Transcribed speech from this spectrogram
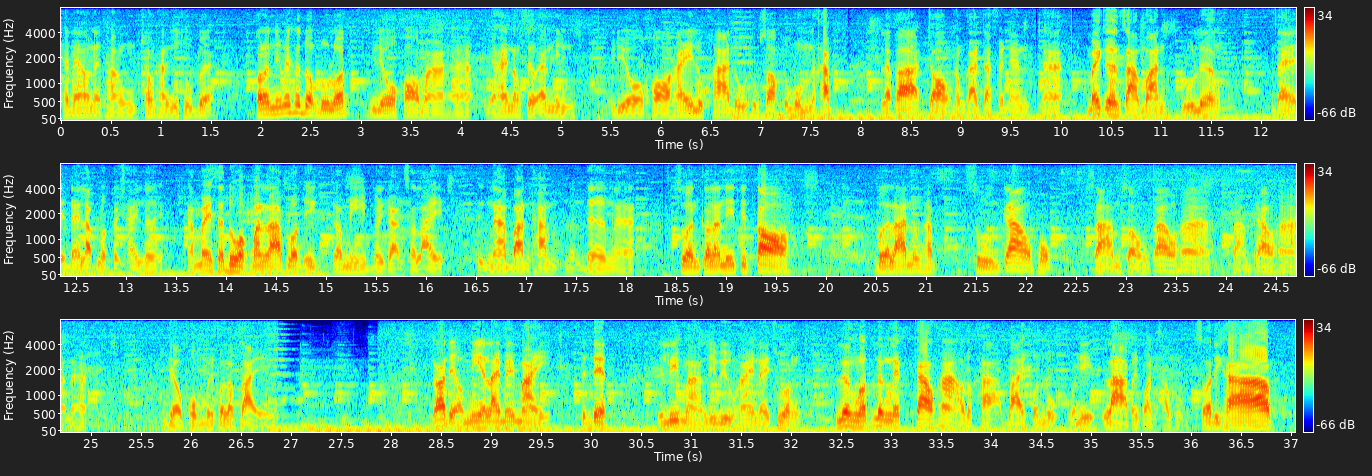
ช anel ในทางช่องทาง YouTube ด้วย กรณีไม่สะดวกดูรถวิดีโอคอลมานะฮะ เดี๋ยวให้น้องเซลล์แอดมินวิดีโอคอลให้ลูกค้าดูทุกซอกทุกมุมนะครับ แล้วก็จองทำการจัดไฟแนนซ์นะฮะ ไม่เกิน 3 วันรู้เรื่องได้ได้รับรถไปใช้เลย ถ้าไม่สะดวกมารับรถอีกก็มีบริการสไลด์ถึงหน้าบ้านท่านเหมือนเดิมนะฮะ ส่วนกรณีติดต่อเบอร์ร้านนู้นครับ 096 3295 395 นะฮะ เดี๋ยวผมเป็นคนรับสายเอง ก็เดี๋ยวมีอะไรใหม่ ๆ เด็ดๆเดี๋ยวรีบมารีวิวให้ในช่วงเรื่องรถเรื่องเล็ก 95อัลตคาบายคนนุกวันนี้ลาไปก่อนครับผม สวัสดีครับ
